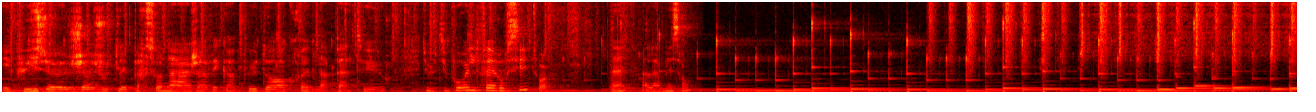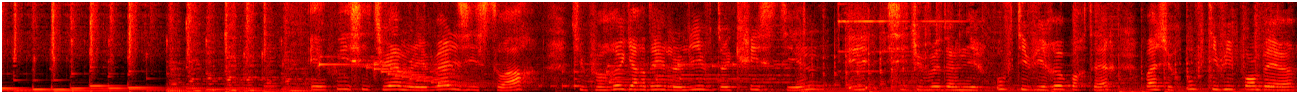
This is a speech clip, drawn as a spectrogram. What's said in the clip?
Et puis j'ajoute les personnages avec un peu d'encre et de la peinture. Tu, tu pourrais le faire aussi toi, hein, à la maison? Si tu aimes les belles histoires, tu peux regarder le livre de Christine. Et si tu veux devenir Ouf TV reporter, va sur ouftv.be.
